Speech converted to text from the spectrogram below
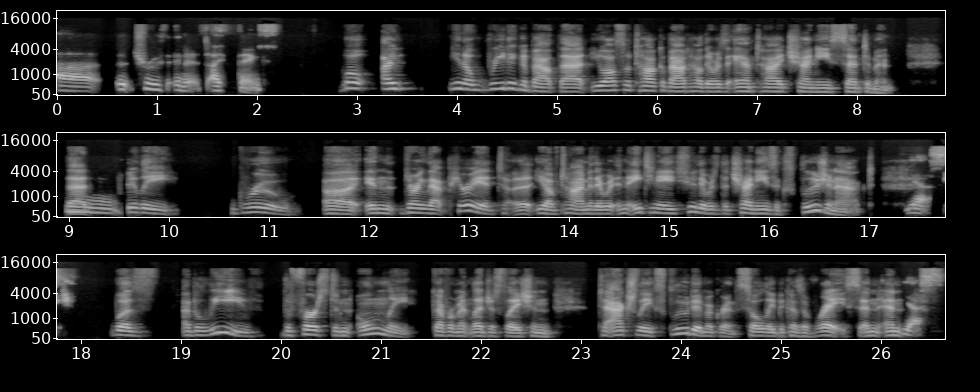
uh, truth in it. I think. Well, I you know reading about that, you also talk about how there was anti-Chinese sentiment that mm. really grew uh, in during that period uh, you know, of time. And there were in 1882 there was the Chinese Exclusion Act. Yes, was I believe the first and only government legislation to actually exclude immigrants solely because of race. And and yes.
